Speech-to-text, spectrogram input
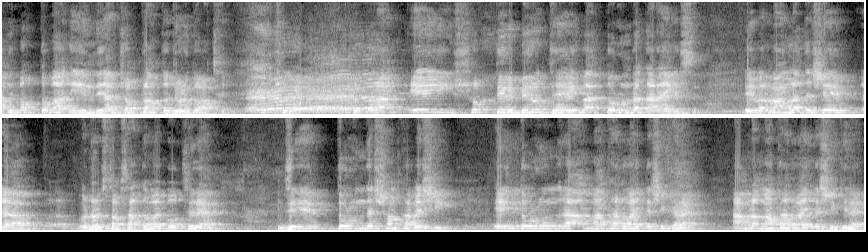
আধিপত্যবাদী ইন্ডিয়ান চক্রান্ত জড়িত আছে। সুতরাং এই শক্তির বিরুদ্ধে এইবার তরুণরা দাঁড়ায় গেছে। এবার বাংলাদেশে ভাই বলছিলেন যে তরুণদের সংখ্যা বেশি। এই তরুণরা মাথা নোয়াইতে শিখে নাই আমরা মাথা নোয়াইতে শিখি নাই।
